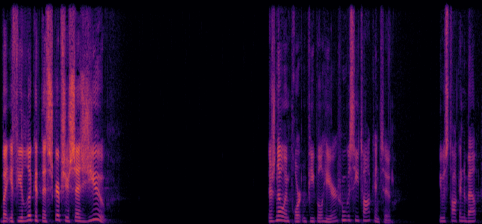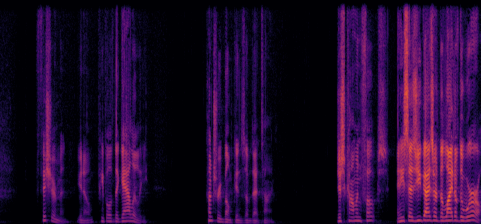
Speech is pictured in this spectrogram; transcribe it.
But if you look at the scripture, says you. There's no important people here. Who was he talking to? He was talking about fishermen, you know, people of the Galilee, country bumpkins of that time, just common folks. And he says, You guys are the light of the world.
